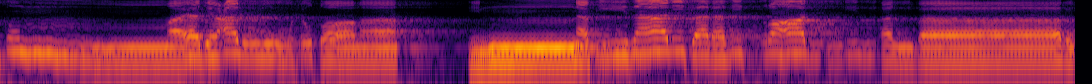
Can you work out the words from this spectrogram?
ثم يجعله حطاما. إن في ذلك لذكرى لأولي الألباب.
